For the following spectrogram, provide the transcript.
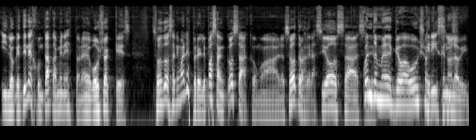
y lo que tiene es juntar también esto, ¿no? De Bojack, que es... Son todos animales, pero le pasan cosas como a nosotros, graciosas. eh, Cuéntame de qué va Bojack, Crisis. que no la vi.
